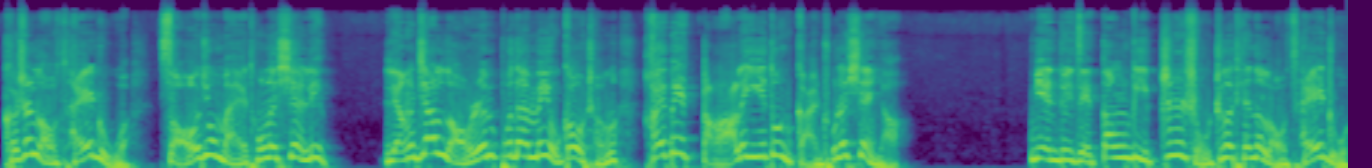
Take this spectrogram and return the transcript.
可是老财主啊，早就买通了县令，两家老人不但没有告成，还被打了一顿，赶出了县衙。面对在当地只手遮天的老财主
